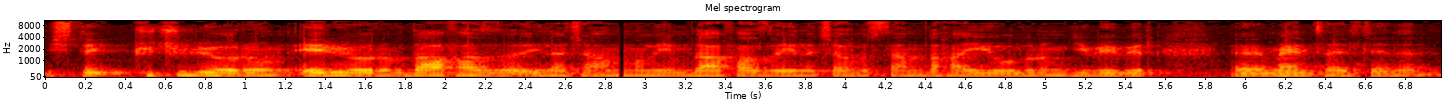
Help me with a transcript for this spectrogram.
işte küçülüyorum, eriyorum, daha fazla ilaç almalıyım, daha fazla ilaç alırsam daha iyi olurum gibi bir e, mentalitenin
